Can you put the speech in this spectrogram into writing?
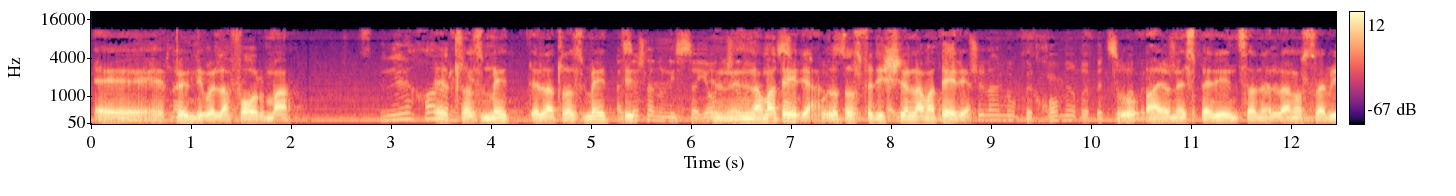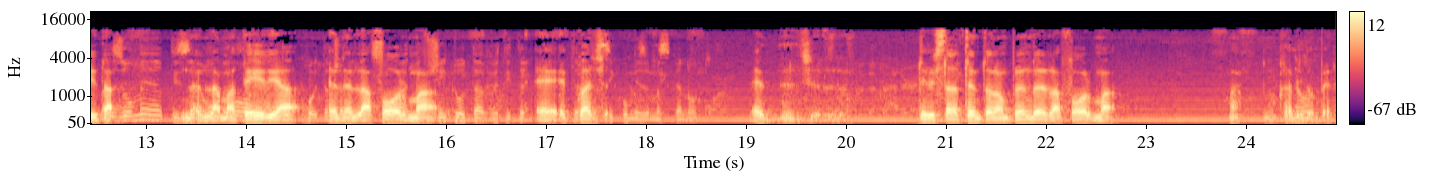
E prendi quella forma trasmette, la trasmetti nella materia, lo trasferisci nella materia. Tu hai un'esperienza nella nostra vita, nella materia e nella forma. E, qua e, devi stare attento a non prendere la forma. Ma non capito bene.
